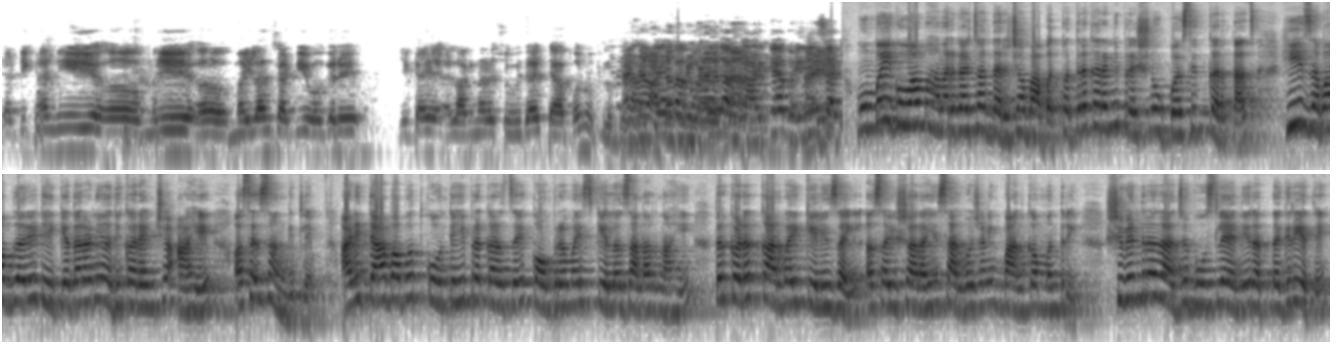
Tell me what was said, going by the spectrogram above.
त्या ठिकाणी म्हणजे महिलांसाठी वगैरे जे काही लागणाऱ्या सुविधा आहेत त्या आपण उपलब्ध मुंबई गोवा महामार्गाच्या दर्जाबाबत पत्रकारांनी प्रश्न उपस्थित करताच ही जबाबदारी ठेकेदार आणि अधिकाऱ्यांची आहे असे सांगितले. आणि त्याबाबत कोणत्याही प्रकारचे कॉम्प्रोमाइज केलं जाणार नाही तर कडक कारवाई केली जाईल असा इशाराही सार्वजनिक बांधकाम मंत्री शिवेंद्रराजे भोसले यांनी रत्नागिरी येथे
